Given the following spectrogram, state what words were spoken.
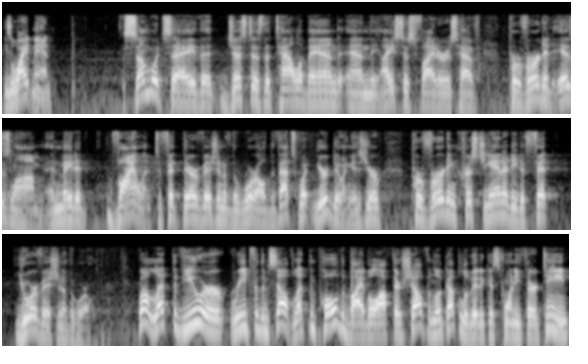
He's a white man. Some would say that just as the Taliban and the ISIS fighters have perverted Islam and made it violent to fit their vision of the world, that that's what you're doing, is you're perverting Christianity to fit your vision of the world. Well, let the viewer read for themselves. Let them pull the Bible off their shelf and look up Leviticus 20:13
